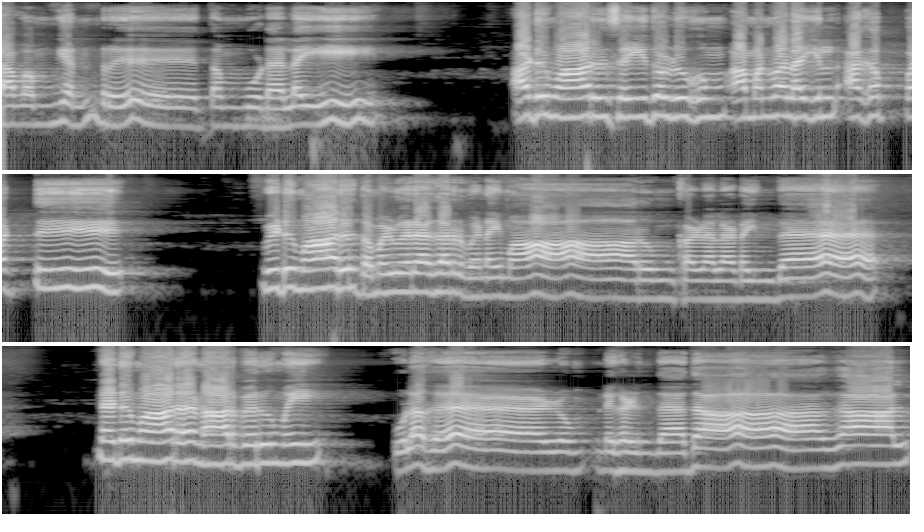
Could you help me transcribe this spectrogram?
தவம் என்று தம் உடலை அடுமாறு செய்தொழுகும் அமன் வலையில் அகப்பட்டு விடுமாறு தமிழ் விரகர் வினைமாறும் கழலடைந்த நெடுமாறனார் பெருமை உலகழும் நிகழ்ந்ததாகால்.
